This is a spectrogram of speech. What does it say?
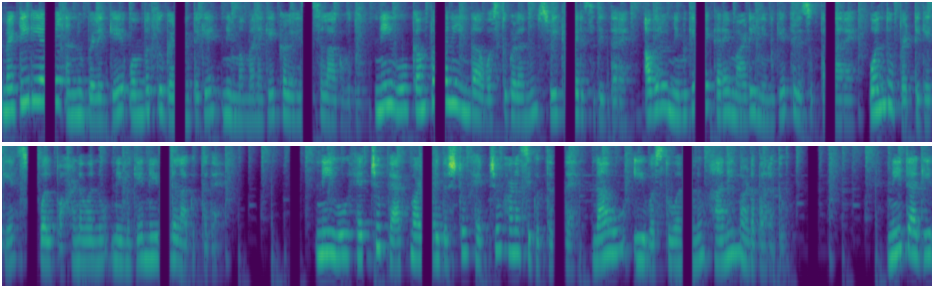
ಮೆಟೀರಿಯಲ್ ಅನ್ನು ಬೆಳಿಗ್ಗೆ ಒಂಬತ್ತು ಗಂಟೆಗೆ ನಿಮ್ಮ ಮನೆಗೆ ಕಳುಹಿಸಲಾಗುವುದು. ನೀವು ಕಂಪನಿಯಿಂದ ವಸ್ತುಗಳನ್ನು ಸ್ವೀಕರಿಸದಿದ್ದರೆ ಅವರು ನಿಮಗೆ ಕರೆ ಮಾಡಿ ನಿಮಗೆ ತಿಳಿಸುತ್ತಾರೆ. ಒಂದು ಪೆಟ್ಟಿಗೆಗೆ ಸ್ವಲ್ಪ ಹಣವನ್ನು ನಿಮಗೆ ನೀಡಲಾಗುತ್ತದೆ. ನೀವು ಹೆಚ್ಚು ಪ್ಯಾಕ್ ಮಾಡಿದಷ್ಟು ಹೆಚ್ಚು ಹಣ ಸಿಗುತ್ತದೆ. ನಾವು ಈ ವಸ್ತುವನ್ನು ಹಾನಿ ಮಾಡಬಾರದು. ನೀಟಾಗಿ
